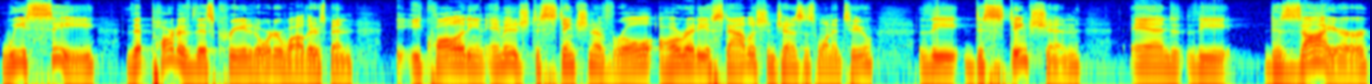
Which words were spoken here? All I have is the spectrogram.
we see that part of this created order, while there's been equality in image, distinction of role already established in Genesis 1 and 2, the distinction and the desire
